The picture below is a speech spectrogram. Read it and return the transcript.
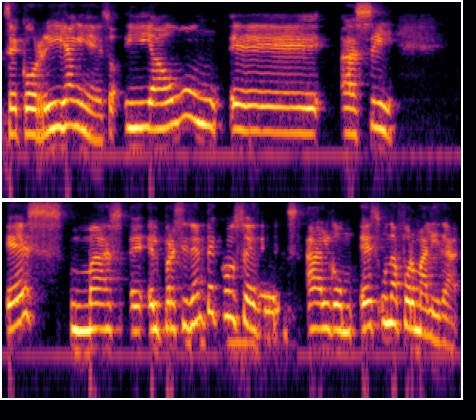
Se corrijan y eso. Y aún eh, así, es más, eh, el presidente concede algo, es una formalidad.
